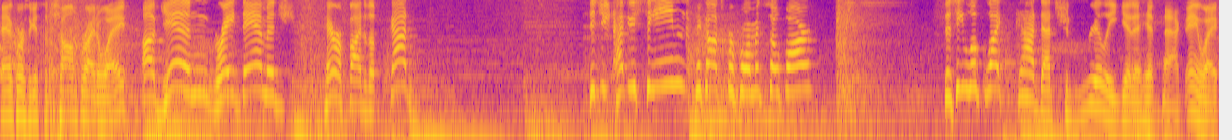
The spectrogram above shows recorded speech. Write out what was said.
And of course, it gets the chomp right away. Again, great damage. Terrified of the... God. Did you... Have you seen Picot's performance so far? Does he look like... God, that should really get a hit back. Anyway.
